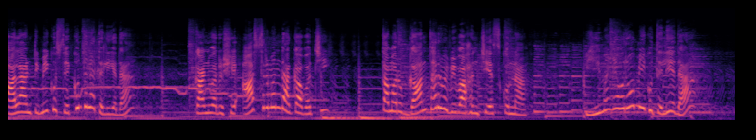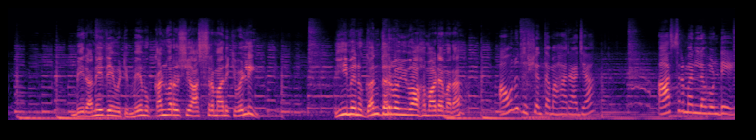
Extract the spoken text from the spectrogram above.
అలాంటి మీకు శకుంతల తెలియదా? కణ్వ ఋషి ఆశ్రమం దాకా వచ్చి తమరు గాంధర్వ వివాహం చేసుకున్న ఈమె ఎవరో మీకు తెలియదా? మీరనేదేమిటి? మేము కణ్వఋషి ఆశ్రమానికి వెళ్ళి ఈమెను గంధర్వ వివాహం ఆడామనా? అవును దుష్యంత మహారాజా. ఆశ్రమంలో ఉండే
